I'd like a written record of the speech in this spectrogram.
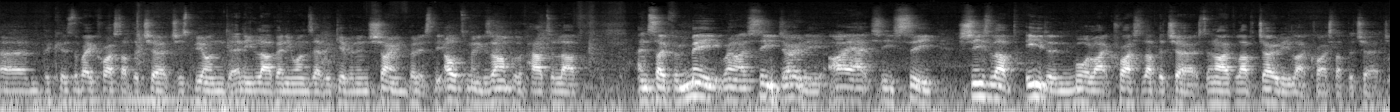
um, because the way Christ loved the church is beyond any love anyone's ever given and shown. But it's the ultimate example of how to love. And so for me, when I see Jodie, I actually see she's loved Eden more like Christ loved the church than I've loved Jodie like Christ loved the church.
